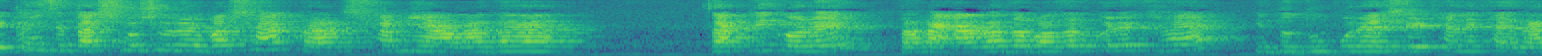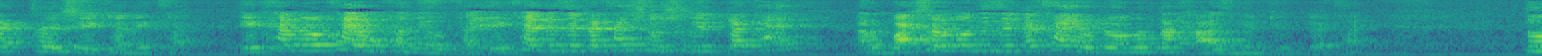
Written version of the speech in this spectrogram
এটা হচ্ছে তার শ্বশুরের বাসা, তার স্বামী আলাদা চাকরি করে, তারা আলাদা বাজার করে খায়, কিন্তু দুপুরে এসে এখানে খায়, রাত্রে এসে এখানে খায়। এখানেও খায়, ওখানেও খায়। এখানে যেটা খায়, শ্বশুরেরটা খায়, আর বাসার মধ্যে যেটা খায়, ওটা হলো তার হাজবেন্ডেরটা খায়। তো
